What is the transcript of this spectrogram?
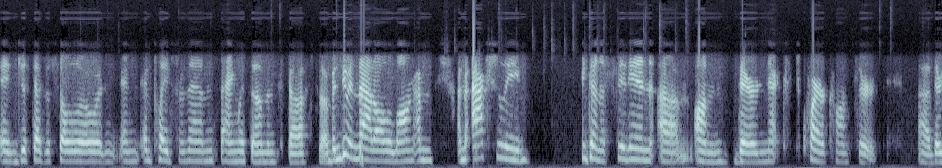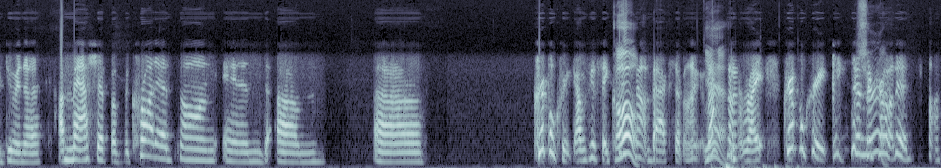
and just as a solo and and and played for them and sang with them and stuff. So I've been doing that all along. I'm I'm actually going to sit in um on their next choir concert. Uh they're doing a a mashup of the crawdad song and um uh Cripple Creek. I was going to say Creek Oh. Up. I'm like, Yeah. That's not right. Cripple Creek Sure.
